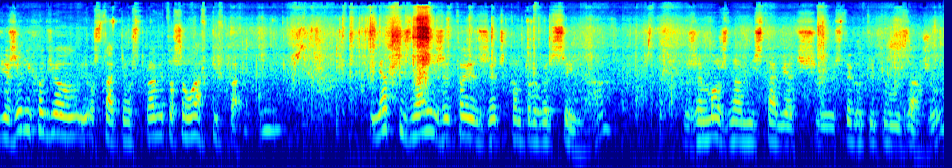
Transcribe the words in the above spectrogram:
Jeżeli chodzi o ostatnią sprawę, to są ławki w parku. Ja przyznaję, że to jest rzecz kontrowersyjna, że można mi stawiać y, z tego tytułu zarzut,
